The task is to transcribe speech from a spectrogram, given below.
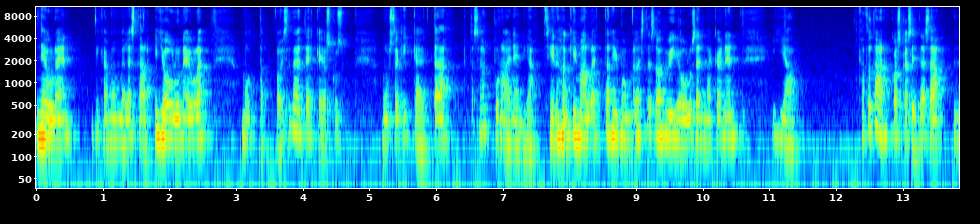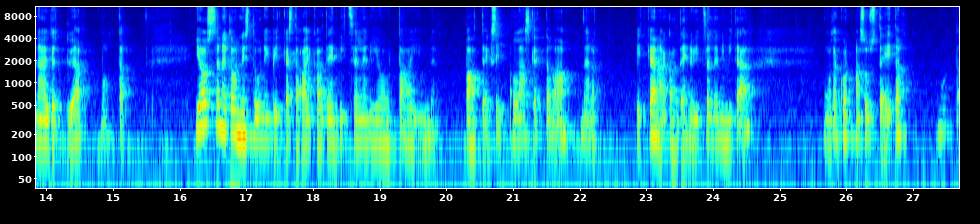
neuleen, mikä mun mielestä on jouluneule, mutta voi sitä nyt ehkä joskus muussakin käyttää. Mutta se on punainen ja siinä on kimalletta, niin mun mielestä se on hyvin joulusen näköinen. Ja katsotaan, koska sitä saa näytettyä, mutta jos se nyt onnistuu, niin pitkästä aikaa teen itselleni jotain vaatteeksi laskettavaa. Mä en ole pitkään aikaan tehnyt itselleni mitään muuta kuin asusteita, mutta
